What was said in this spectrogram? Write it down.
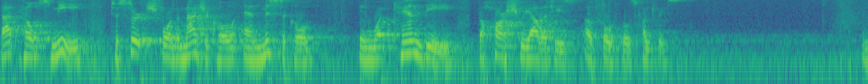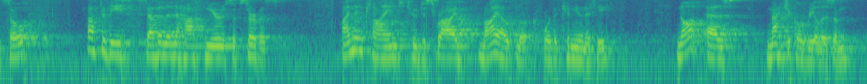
That helps me to search for the magical and mystical in what can be the harsh realities of both those countries. And so, after these seven and a half years of service, I'm inclined to describe my outlook for the community not as magical realism,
